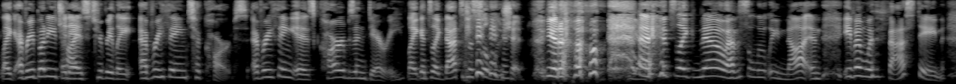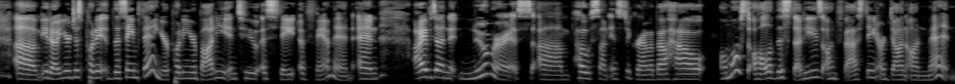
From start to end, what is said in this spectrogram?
Like everybody tries to relate everything to carbs. Everything is carbs and dairy. Like it's like that's the solution, you know? Yeah. it's like, no, absolutely not. And even with fasting, um, you know, you're just putting the same thing. You're putting your body into a state of famine. And I've done numerous um, posts on Instagram about how almost all of the studies on fasting are done on men.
